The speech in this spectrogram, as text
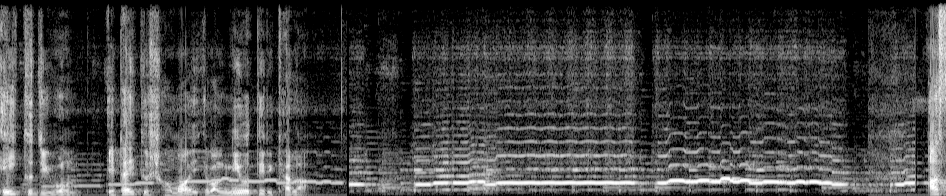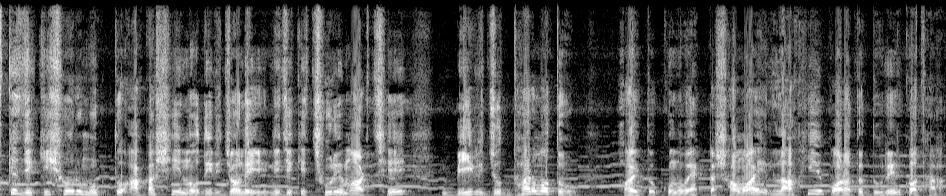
এই তো জীবন, এটাই তো সময় এবং নিয়তির খেলা। আজকে যে কিশোর মুক্ত আকাশে নদীর জলে নিজেকে ছুঁড়ে মারছে বীর যোদ্ধার মতো, হয়তো কোনো একটা সময় লাফিয়ে পড়া তো দূরের কথা।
